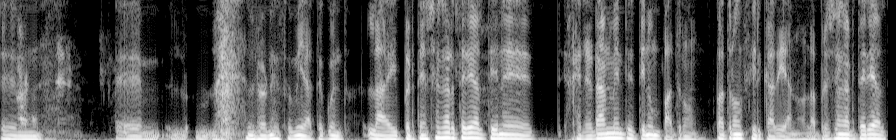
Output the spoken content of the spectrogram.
em, Lorenzo, mira, te cuento. La hipertensión arterial tiene, generalmente tiene un patrón, patrón circadiano. La presión arterial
